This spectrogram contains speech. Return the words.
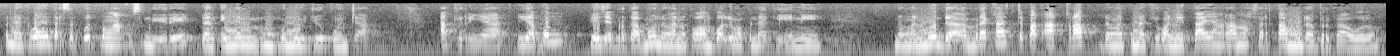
Pendaki wanita tersebut mengaku sendiri dan ingin menuju puncak. Akhirnya, dia pun diajak bergabung dengan kelompok lima pendaki ini. Dengan mudah, mereka cepat akrab dengan pendaki wanita yang ramah serta mudah bergaul.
